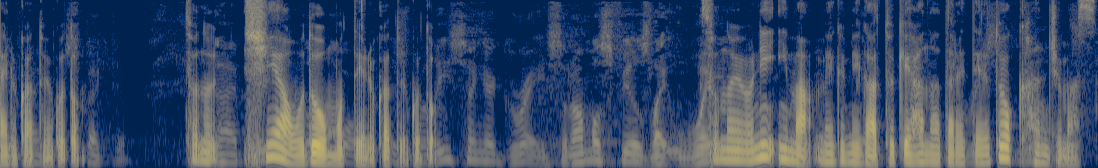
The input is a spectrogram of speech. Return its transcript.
えるかということ、その視野をどう思っているかということ、そのように今、恵みが解き放たれていると感じます。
